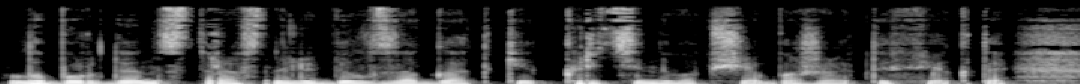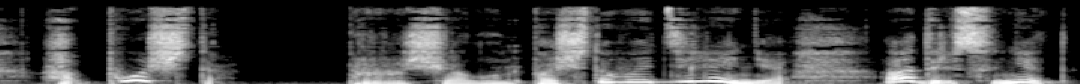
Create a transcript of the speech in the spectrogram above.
Лабурден страстно любил загадки, кретины вообще обожают эффекты. «А почта?» — прорычал он. «Почтовое отделение. Адреса нет,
